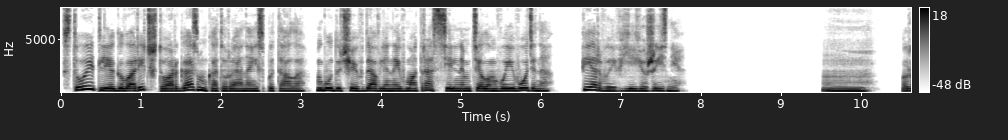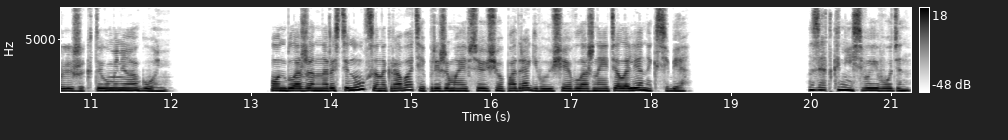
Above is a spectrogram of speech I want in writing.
Стоит ли говорить, что оргазм, который она испытала, будучи вдавленной в матрас сильным телом воеводина, первый в ее жизни? «Ммм, Рыжик, ты у меня огонь». Он блаженно растянулся на кровати, прижимая все еще подрагивающее влажное тело Лены к себе. «Заткнись, воеводин»,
